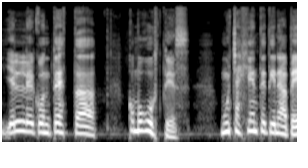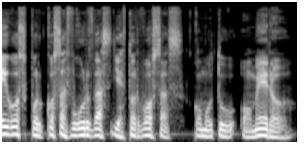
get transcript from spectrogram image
Y él le contesta, como gustes. Mucha gente tiene apegos por cosas burdas y estorbosas, como tú, Homero.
